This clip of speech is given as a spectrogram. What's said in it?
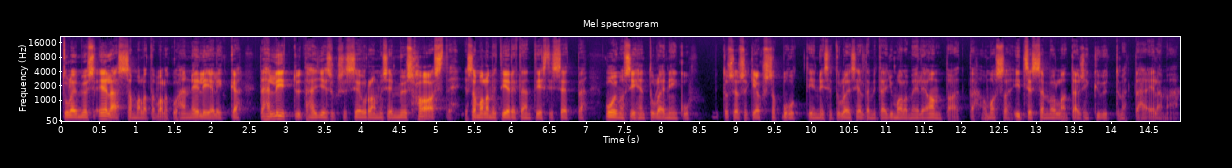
tulee myös elää samalla tavalla kuin hän eli. Eli tähän liittyy tähän Jeesuksen seuraamiseen myös haaste. Ja samalla me tiedetään tietysti se, että voima siihen tulee niin kuin tuossa jossakin jaksossa puhuttiin, niin se tulee sieltä, mitä Jumala meille antaa, että omassa itsessämme ollaan täysin kyvyttömät tähän elämään.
